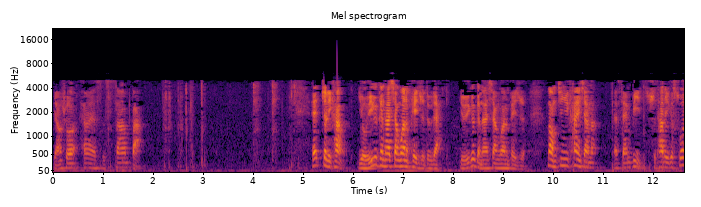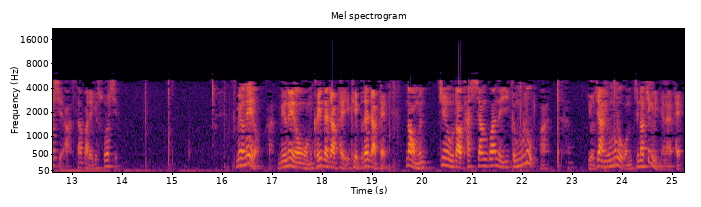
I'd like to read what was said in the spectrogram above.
比方说 ls 三百。哎，这里看有一个跟它相关的配置，对不对？有一个跟它相关的配置，那我们进去看一下呢。SMB 是它的一个缩写啊，Samba 的一个缩写。没有内容啊，没有内容，我们可以在这儿配，也可以不在这儿配。那我们进入到它相关的一个目录啊，有这样一个目录，我们进到这个里面来配。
